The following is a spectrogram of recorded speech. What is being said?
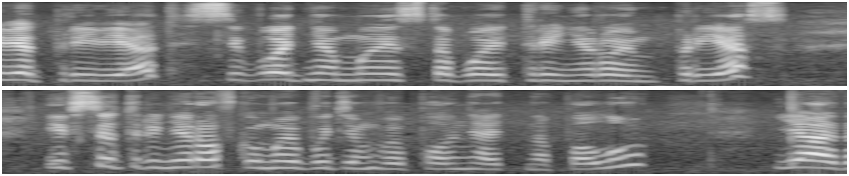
Привет-привет! Сегодня мы с тобой тренируем пресс. И всю тренировку мы будем выполнять на полу. Я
